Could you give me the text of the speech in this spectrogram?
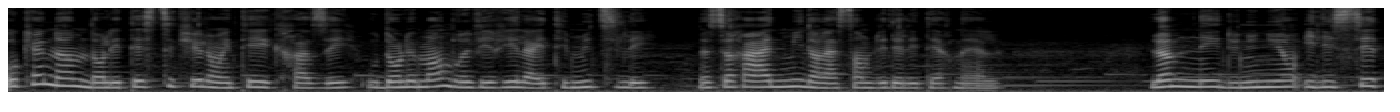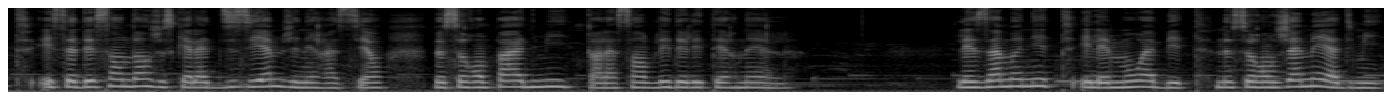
Aucun homme dont les testicules ont été écrasés ou dont le membre viril a été mutilé ne sera admis dans l'assemblée de l'Éternel. L'homme né d'une union illicite et ses descendants jusqu'à la dixième génération ne seront pas admis dans l'assemblée de l'Éternel. Les Ammonites et les Moabites ne seront jamais admis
